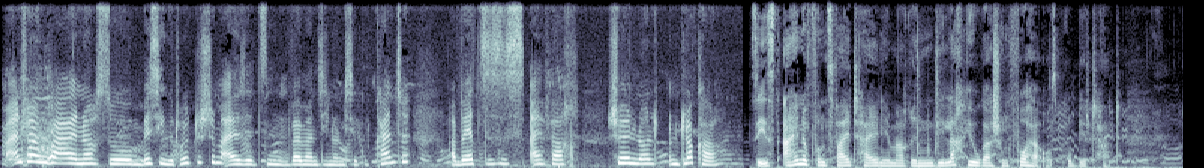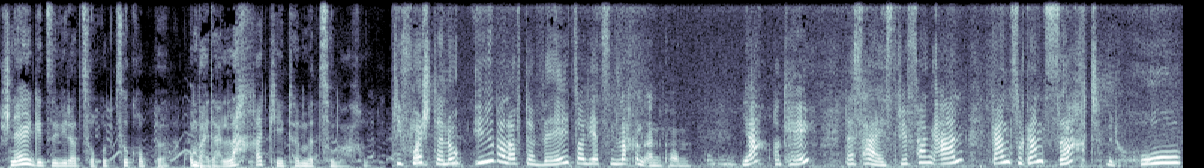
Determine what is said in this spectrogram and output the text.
Am Anfang war noch so ein bisschen gedrückte Stimme, also jetzt, weil man sich noch nicht so gut kannte. Aber jetzt ist es einfach schön und locker. Sie ist eine von zwei Teilnehmerinnen, die Lach-Yoga schon vorher ausprobiert hat. Schnell geht sie wieder zurück zur Gruppe, um bei der Lachrakete mitzumachen. Die Vorstellung, überall auf der Welt soll jetzt ein Lachen ankommen. Ja, okay? Das heißt, wir fangen an, ganz so ganz sacht mit Ho,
